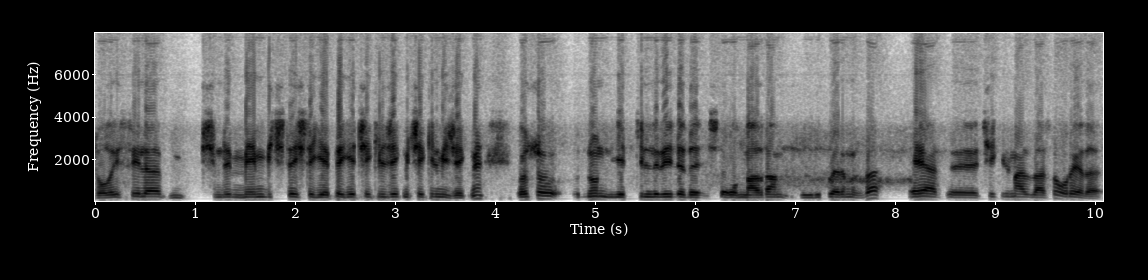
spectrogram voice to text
dolayısıyla şimdi Membiç'te işte YPG çekilecek mi çekilmeyecek mi? ÖSO'nun yetkilileriyle de işte onlardan duyduklarımızda eğer e, çekilmezlerse oraya da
